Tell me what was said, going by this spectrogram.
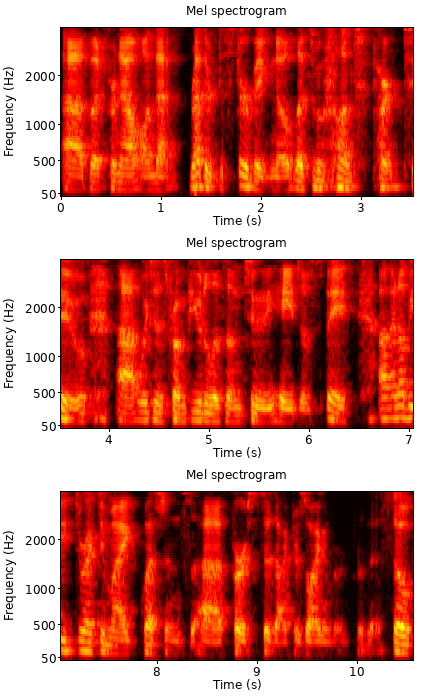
Uh, but for now, on that rather disturbing note, let's move on to part two, uh, which is from feudalism to the age of space. Uh, and I'll be directing my questions uh, first to Dr. Zwigenberg for this. So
